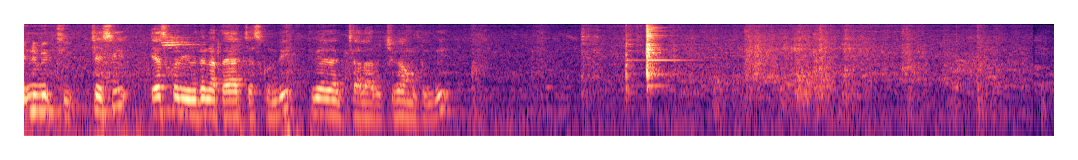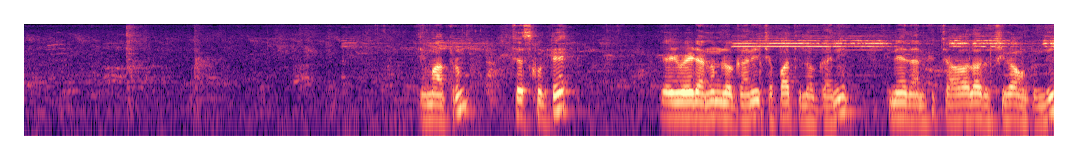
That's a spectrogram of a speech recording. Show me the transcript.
ఎండుమిర్చి చేసి వేసుకొని ఈ విధంగా తయారు చేసుకుంది. తినేదానికి చాలా రుచిగా ఉంటుంది. ఈ మాత్రం చేసుకుంటే వేడి వేడి అన్నంలో కానీ చపాతీలో కానీ తినేదానికి చాలా రుచిగా ఉంటుంది.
